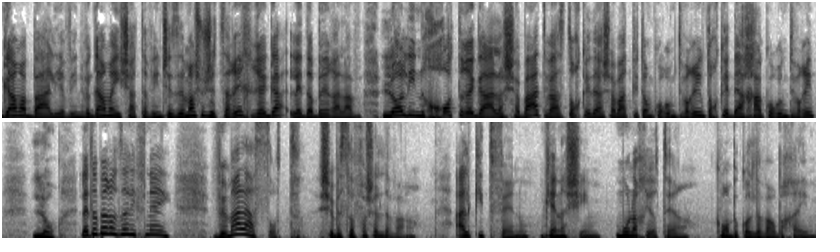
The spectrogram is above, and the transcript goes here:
גם הבעל יבין וגם האישה תבין שזה משהו שצריך רגע לדבר עליו. לא לנחות רגע על השבת, ואז תוך כדי השבת פתאום קורים דברים, תוך כדי החג קורים דברים. לא. לדבר על זה לפני. ומה לעשות? שבסופו של דבר, על כתפינו, כנשים, מונח יותר, כמו בכל דבר בחיים.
